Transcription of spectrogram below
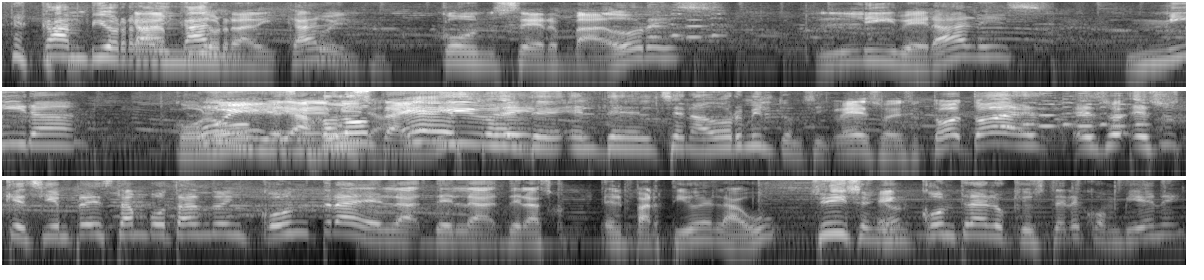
cambio radical. Cambio Radical, Uy. conservadores, liberales, Mira, Colombia es Colo- justa y Eso, libre. el, de- el del senador Milton, sí. Eso, eso, todo, todo es- eso, esos que siempre están votando en contra de la, de la, de las, el partido de la U, Sí, señor. en contra de lo que a usted le conviene,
